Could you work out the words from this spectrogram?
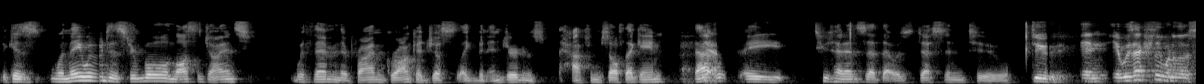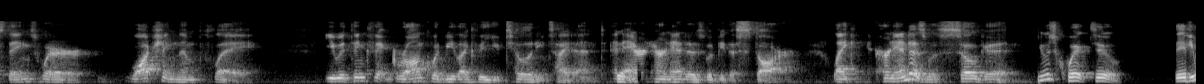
Because when they went to the Super Bowl and lost the Giants with them in their prime, Gronk had just like been injured and was half himself that game. That Yeah. was a two tight end set that was destined to. dude, and it was actually one of those things where watching them play, you would think that Gronk would be like the utility tight end, and Yeah. Aaron Hernandez would be the star. Like Hernandez was so good. He was quick too. He,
